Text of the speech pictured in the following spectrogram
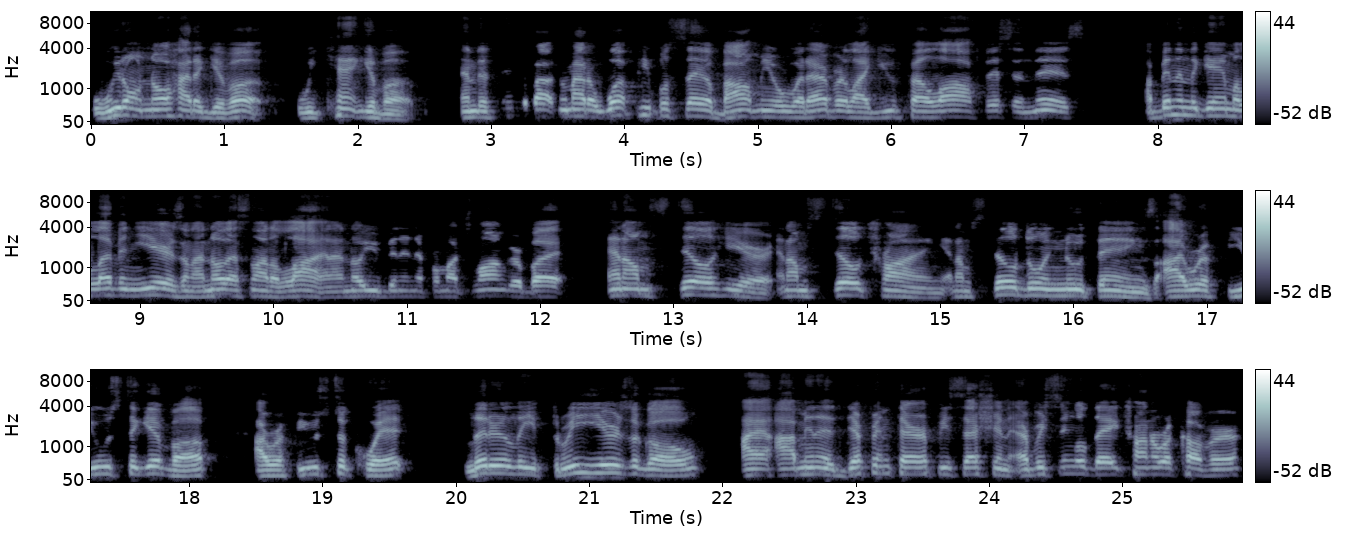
we don't know how to give up. We can't give up. And the thing about no matter what people say about me or whatever, like you fell off this and this, I've been in the game 11 years and I know that's not a lot. And I know you've been in it for much longer, but, and I'm still here and I'm still trying and I'm still doing new things. I refuse to give up. I refuse to quit. Literally three years ago, I, I'm in a different therapy session every single day trying to recover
